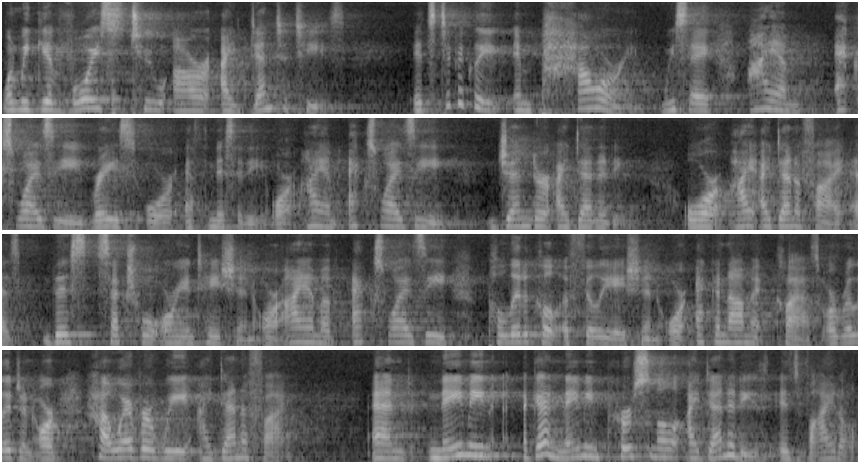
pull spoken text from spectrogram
When we give voice to our identities, it's typically empowering. We say, I am XYZ, race or ethnicity, or I am XYZ, gender identity or I identify as this sexual orientation, or I am of XYZ political affiliation, or economic class, or religion, or however we identify. And naming, again, naming personal identities is vital.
